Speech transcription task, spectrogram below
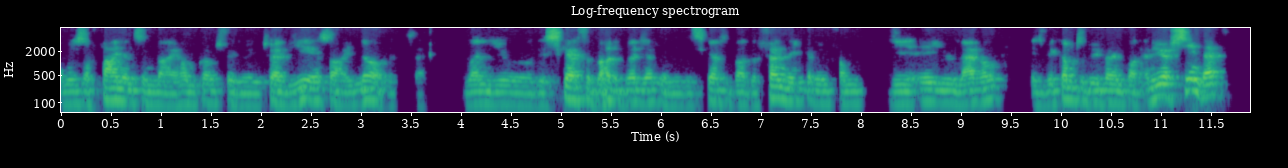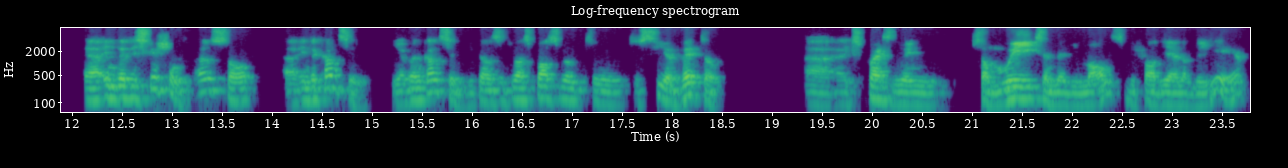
a minister of finance in my home country in 12 years, so I know that when you discuss about the budget, when you discuss about the funding coming from the EU level, it's become to be very important. And you have seen that uh, in the discussion also uh, in the Council, European Council, because it was possible to, to see a veto uh, expressed during some weeks and maybe months before the end of the year.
